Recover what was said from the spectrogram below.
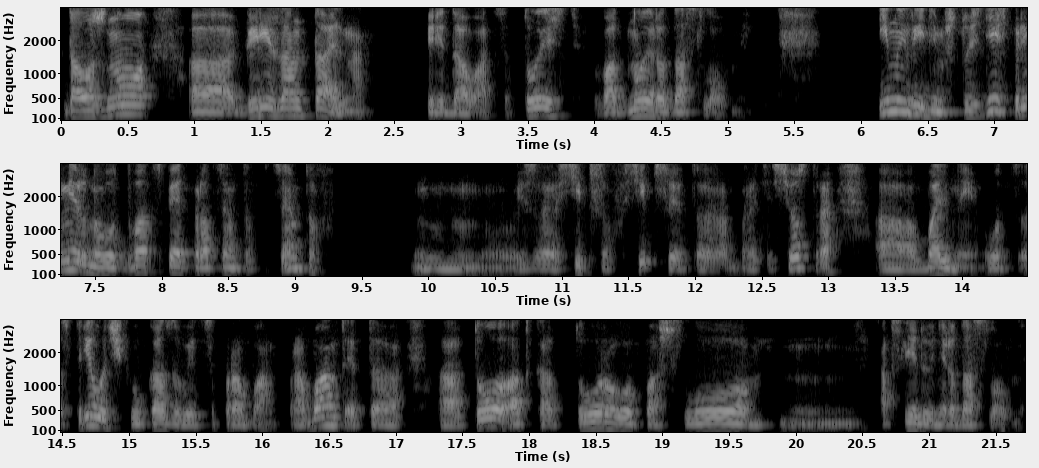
должно э, горизонтально передаваться, то есть в одной родословной. И мы видим, что здесь примерно вот 25% пациентов из СИПСов. СИПСы – это братья и сестры, а, больные. Вот стрелочка указывается пробант. Пробант – это а, то, от которого пошло обследование родословной.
